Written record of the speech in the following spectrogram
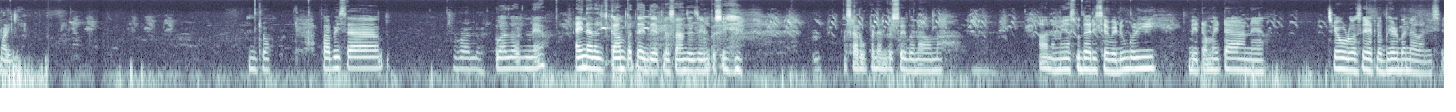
મળીએ. જો ભાભી સાહેબ વાલો વાલોડને અહીંના જ કામ પતાવી દે એટલે સાંજે જઈને પછી સારું પડે ને રસોઈ બનાવવામાં. અને મેં સુધારી છે હવે ડુંગળી બે ટમેટા અને ચેવડો છે એટલે ભેળ બનાવવાની છે.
